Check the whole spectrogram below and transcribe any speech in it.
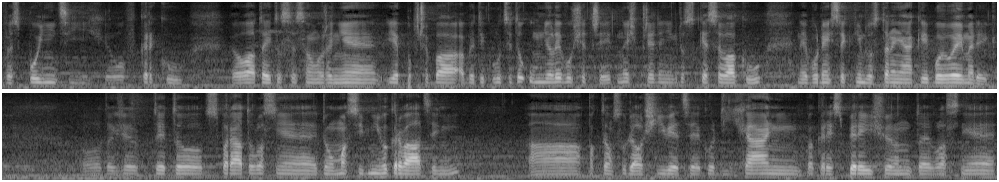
ve spojnicích, jo, v krku. Jo, a tady to se samozřejmě je potřeba, aby ty kluci to uměli ošetřit, než přijde někdo z kesevaku, nebo než se k ním dostane nějaký bojový medic. Jo, takže je to, spadá to vlastně do masivního krvácení, a pak tam jsou další věci jako dýchání, pak respiration, to je vlastně,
